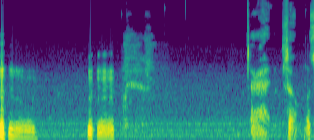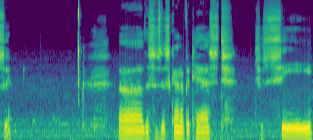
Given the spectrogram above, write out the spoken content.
All right, so let's see. Uh, this is just kind of a test to see,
